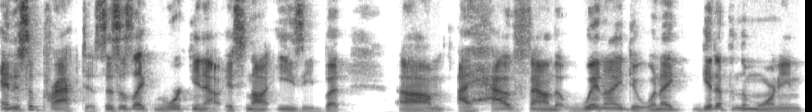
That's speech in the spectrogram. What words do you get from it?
And it's a practice. This is like working out. It's not easy, but um, I have found that when I do, when I get up in the morning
